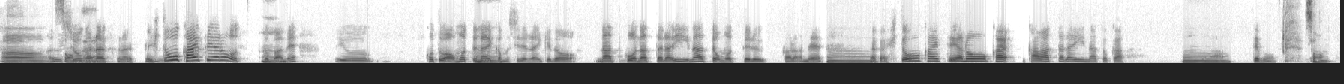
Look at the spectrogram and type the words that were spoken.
うんそうね。しょうがなくなる人を変えてやろうとかね、いうことは思ってないかもしれないけど、なこうなったらいいなって思ってるからね、うん。だから人を変えてやろうか変わったらいいなとかうん。でもそう。お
